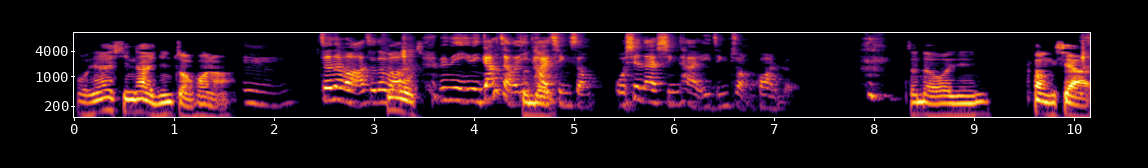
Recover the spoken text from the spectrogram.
我现在心态已经转换了。嗯，真的吗？真的吗？你你你刚讲的一太轻松，我现在心态已经转换了。真的，我已经放下了，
